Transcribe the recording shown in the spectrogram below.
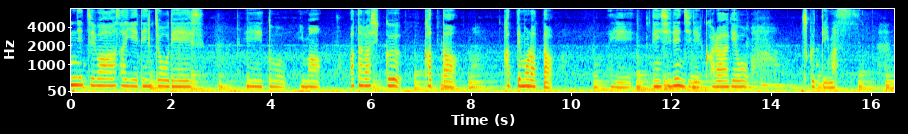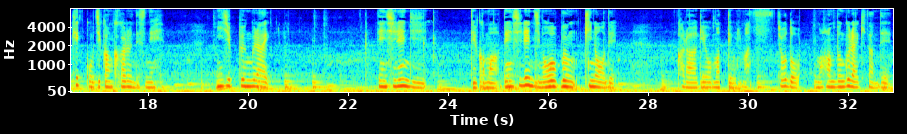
んにちは、サイエ店長です。えーと、今、新しく買った、買ってもらった、えー電子レンジで唐揚げを作っています。結構時間かかるんですね。20分ぐらい、電子レンジっていうかまあ、電子レンジのオーブン機能で唐揚げを待っております。ちょうど今半分ぐらい来たんで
